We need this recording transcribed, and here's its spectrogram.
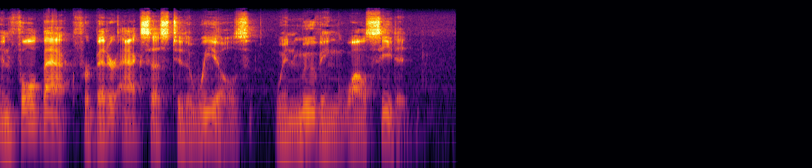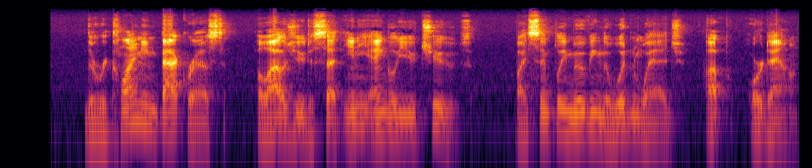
And fold back for better access to the wheels when moving while seated. The reclining backrest allows you to set any angle you choose by simply moving the wooden wedge up or down.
